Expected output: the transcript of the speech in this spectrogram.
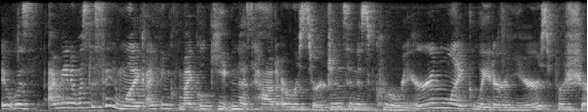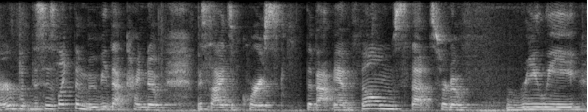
it was. I mean, it was the same. Like I think Michael Keaton has had a resurgence in his career in like later years for sure. But this is like the movie that kind of, besides of course the Batman films, that sort of really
